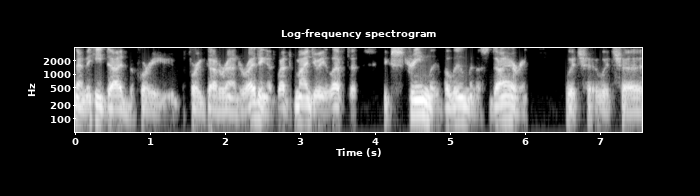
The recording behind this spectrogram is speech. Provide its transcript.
And he died before he before he got around to writing it. But mind you, he left an extremely voluminous diary, which which uh,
